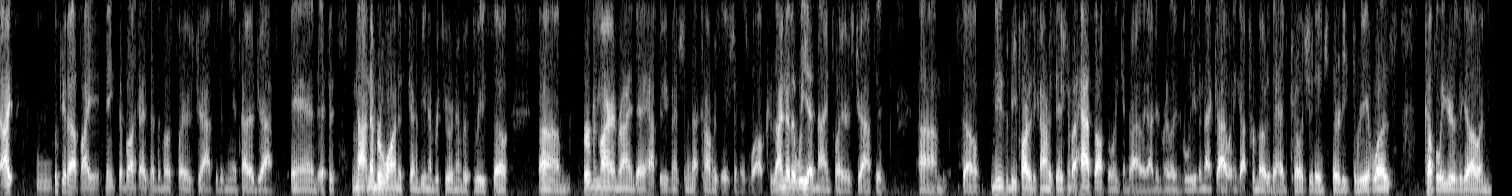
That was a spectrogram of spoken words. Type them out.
I look it up. I think the Buckeyes had the most players drafted in the entire draft, and if it's not number one, it's going to be number two or number three. So, um, Urban Meyer and Ryan Day have to be mentioned in that conversation as well, because I know that we had nine players drafted. Um, so needs to be part of the conversation. But hats off to Lincoln Riley. I didn't really believe in that guy when he got promoted to head coach at age 33. It was a couple of years ago, and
